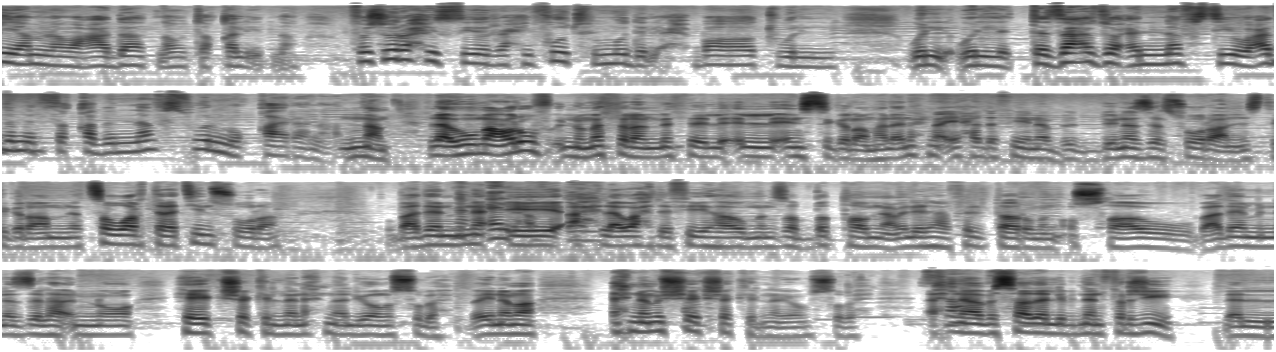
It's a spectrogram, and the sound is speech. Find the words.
قيمنا وعاداتنا وتقاليدنا. فشو رح يصير؟ رح يفوت في mood الإحباط وال... وال... والتزعزع النفسي وعدم الثقة بالنفس والمقارنات. نعم. لا هو معروف إنه مثلا مثل الإنستغرام. هلأ نحن أي حدا فينا بده ينزل صورة على الإنستغرام نتصور 30 صورة. وبعدين بننقي. أحلى وحده فيها وبنظبطها وبنعمل لها فلتر وبنقصها وبعدين بننزلها إنه هيك شكلنا نحن اليوم الصبح بينما إحنا مش هيك شكلنا اليوم الصبح إحنا. بس هذا اللي بدنا نفرجيه لل...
